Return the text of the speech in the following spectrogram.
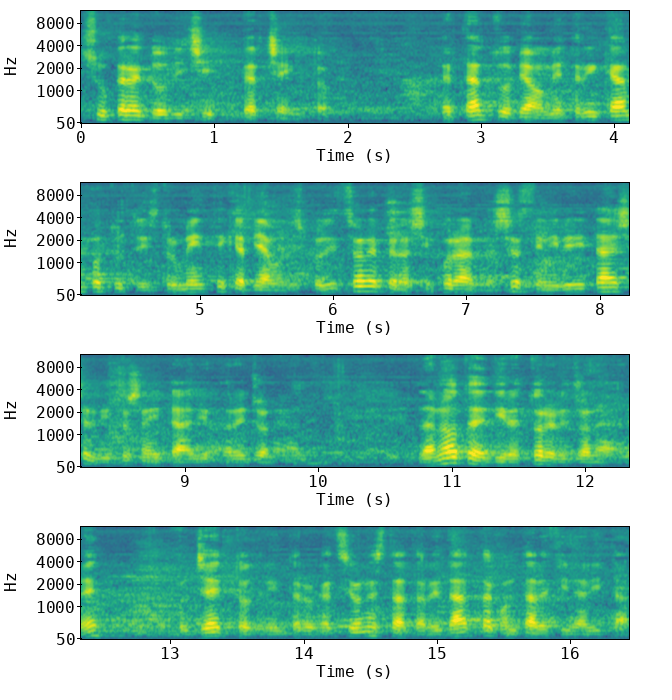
supera il 12%. Pertanto dobbiamo mettere in campo tutti gli strumenti che abbiamo a disposizione per assicurare la sostenibilità del servizio sanitario regionale. La nota del direttore regionale, oggetto dell'interrogazione, è stata redatta con tale finalità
